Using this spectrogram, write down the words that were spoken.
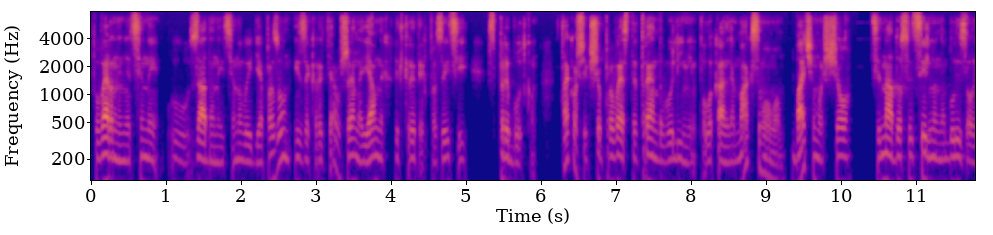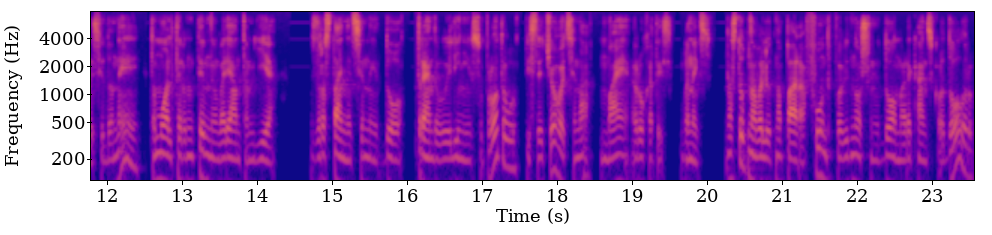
повернення ціни у заданий ціновий діапазон і закриття вже наявних відкритих позицій з прибутком. Також, якщо провести трендову лінію по локальним максимумам, бачимо, що ціна досить сильно наблизилася до неї, тому альтернативним варіантом є зростання ціни до трендової лінії супротиву, після чого ціна має рухатись вниз. Наступна валютна пара фунт по відношенню до американського долару.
